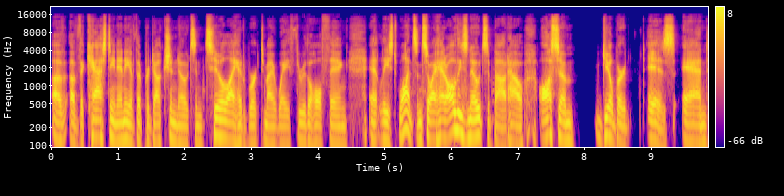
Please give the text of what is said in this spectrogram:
of, of the casting, any of the production notes until I had worked my way through the whole thing at least once. And so I had all these notes about how awesome Gilbert is and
